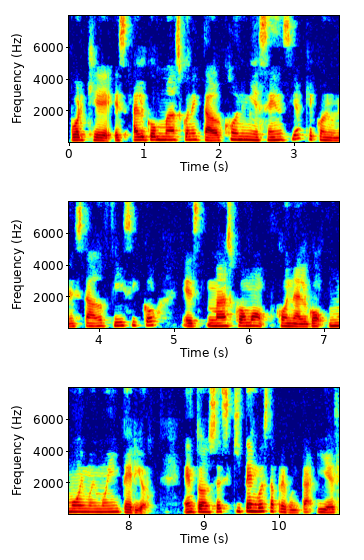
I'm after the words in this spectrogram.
porque es algo más conectado con mi esencia que con un estado físico, es más como con algo muy, muy, muy interior. Entonces, aquí tengo esta pregunta y es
